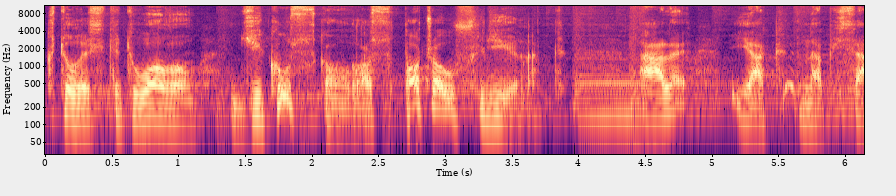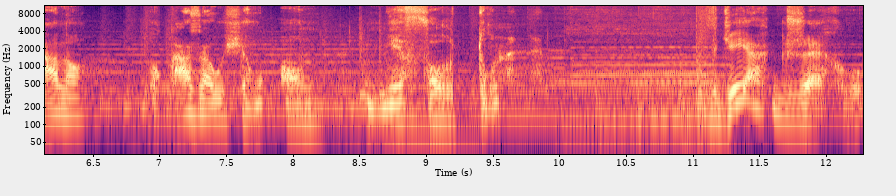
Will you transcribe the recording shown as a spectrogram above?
który z tytułową dzikuską rozpoczął flirt, ale jak napisano, okazał się on niefortunny. W dziejach grzechu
